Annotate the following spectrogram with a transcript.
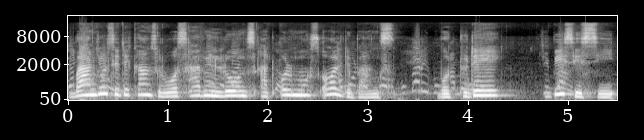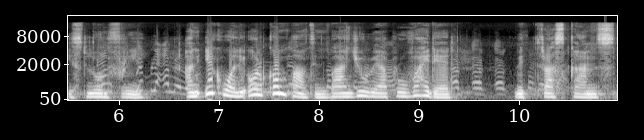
Banjul City Council was having loans at almost all the banks, but today BCC is loan free, and equally all compounds in Banjul were provided with trash cans.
